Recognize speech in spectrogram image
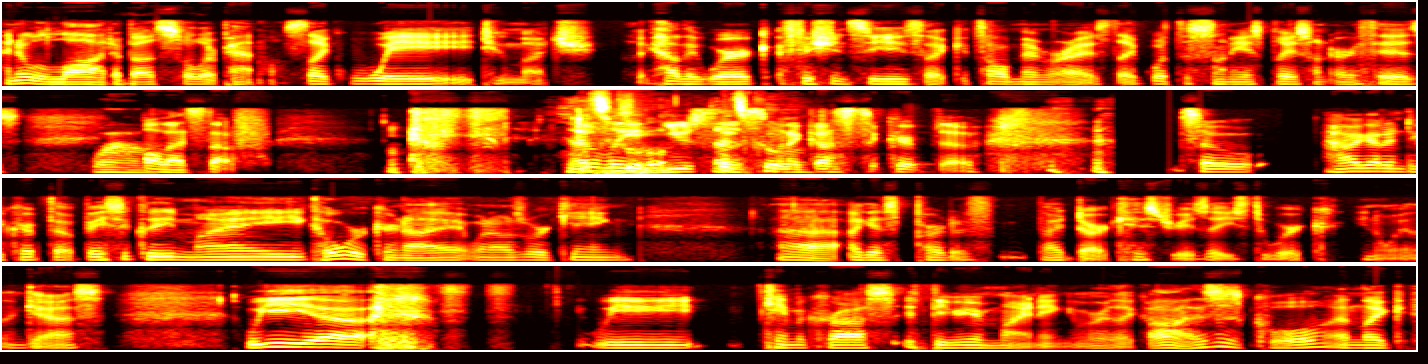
I know a lot about solar panels, like way too much. Like how they work, efficiencies, like it's all memorized, like what the sunniest place on earth is. Wow. All that stuff. totally cool. useless cool. when it comes to crypto. so how I got into crypto, basically my coworker and I, when I was working uh, I guess part of my dark history is I used to work in oil and gas. We uh, we came across Ethereum mining and we are like, oh, this is cool. And like,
